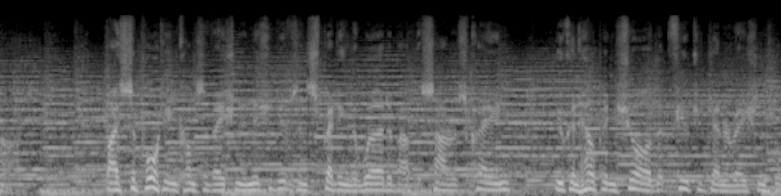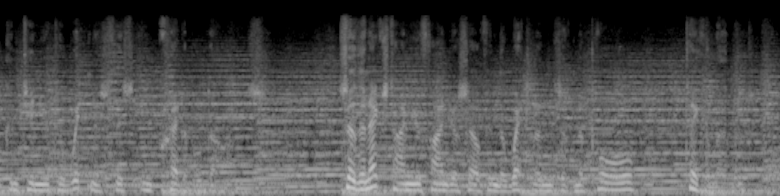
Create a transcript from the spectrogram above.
part. By supporting conservation initiatives and spreading the word about the Sarus crane, you can help ensure that future generations will continue to witness this incredible dance. So the next time you find yourself in the wetlands of Nepal, take a moment.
